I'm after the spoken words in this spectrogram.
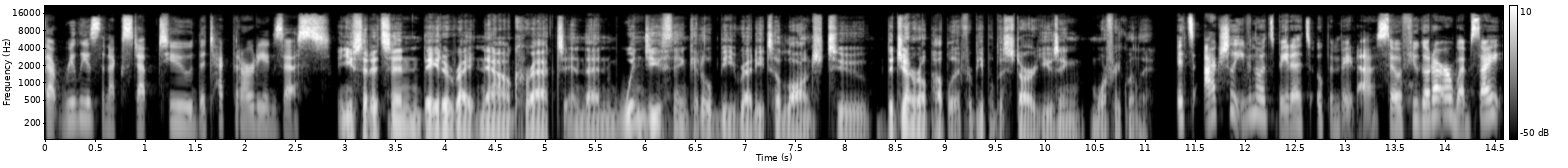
that really is the next step to the tech that already exists. And you said it's in beta right now, correct? And then when do you think it'll be ready to launch to the general public for people to start using more frequently? It's actually, even though it's beta, it's open beta. So if you go to our website,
